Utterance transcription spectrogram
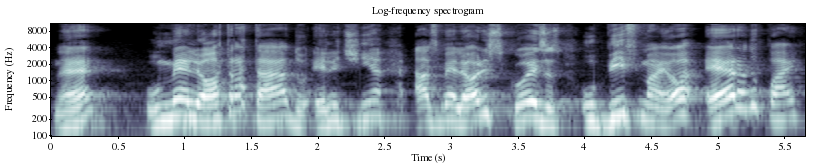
né, o melhor tratado. Ele tinha as melhores coisas. O bife maior era do pai.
